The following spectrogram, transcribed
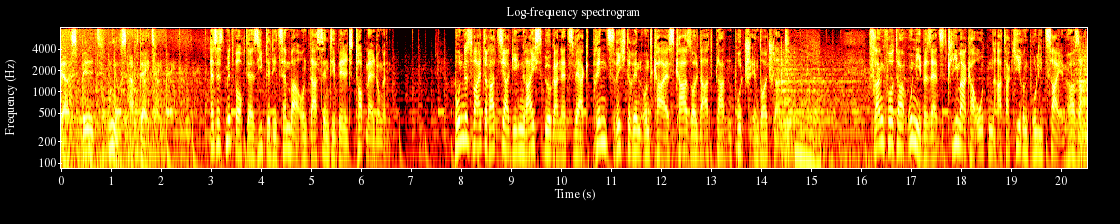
Das Bild News Update. Es ist Mittwoch, der 7. Dezember und das sind die Bild Topmeldungen. Bundesweite Razzia gegen Reichsbürgernetzwerk. Prinz, Richterin und KSK-Soldat planten Putsch in Deutschland. Frankfurter Uni besetzt. Klimakaoten attackieren Polizei im Hörsaal.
